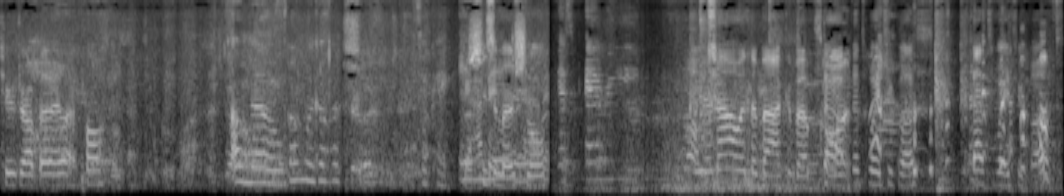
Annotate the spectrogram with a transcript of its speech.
teardrop that I let fall. Oh no. Oh my gosh. It's okay. She's emotional. Yes, Perry. We're now in the back of Stop. Epcot. That's way too close. That's way too close.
